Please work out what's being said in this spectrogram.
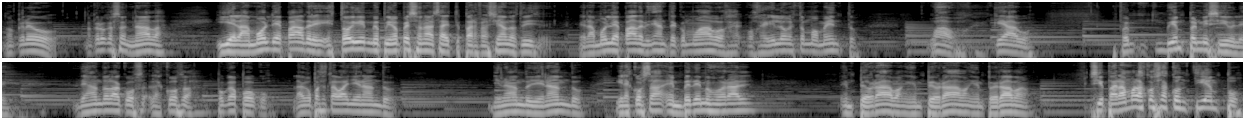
No creo, no creo que eso es nada. Y el amor de padre, estoy en mi opinión personal, ¿sabes? parafraseando, estoy, el amor de padre, antes, ¿cómo hago? Cogerlo en estos momentos. Wow, ¿qué hago? Fue bien permisible, dejando la cosa, las cosas poco a poco. La copa se estaba llenando, llenando, llenando. Y las cosas, en vez de mejorar, empeoraban, empeoraban, empeoraban. Si paramos las cosas con tiempo,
